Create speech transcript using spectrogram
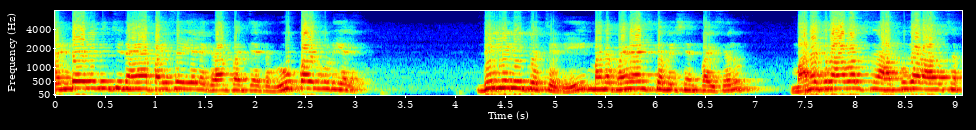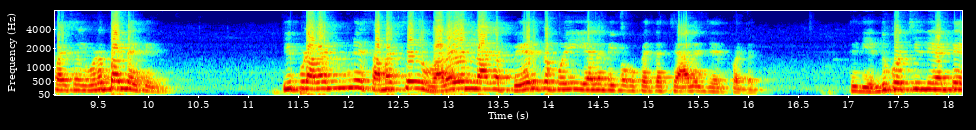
రెండేళ్ళ నుంచి నయా పైసా ఇవ్వలే గ్రామ పంచాయతీ. రూపాయలు కూడా ఇవ్వలే ఢిల్లీ నుంచి వచ్చేది మన ఫైనాన్స్ కమిషన్ పైసలు మనకు రావాల్సిన హక్కుగా రావాల్సిన పైసలు కూడా బంద్ అయిపోయింది. ఇప్పుడు అవన్నీ సమస్యలు వలయంలాగా పేరుకపోయి ఇలా మీకు ఒక పెద్ద ఛాలెంజ్ ఏర్పడ్డది. ఇది ఎందుకు వచ్చింది అంటే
